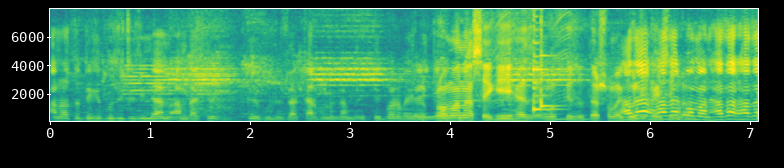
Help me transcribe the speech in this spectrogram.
আমরা তো দেখে বুঝি টুঝি না আমরা কেউ বলে যা কার বলে যাব? বড় ভাই প্রমাণ আছে কি? হ্যাঁ মুক্তিযোদ্ধার সময় হাজার হাজার প্রমাণ হাজার হাজার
